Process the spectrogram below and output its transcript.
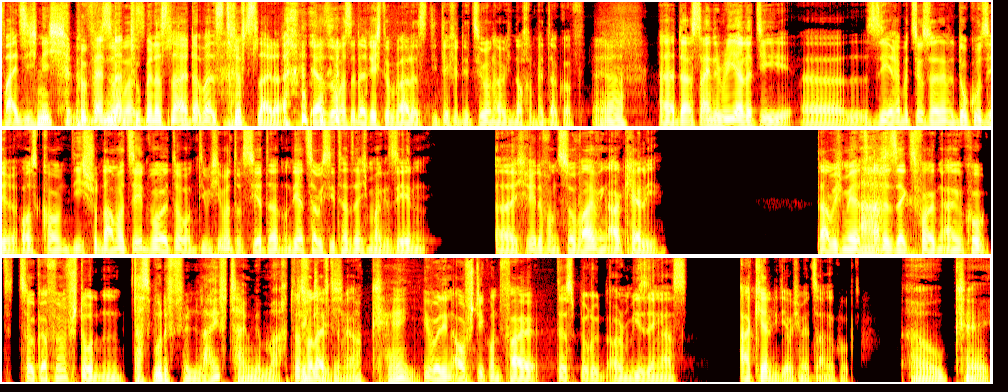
Weiß ich nicht. Wenn, dann tut mir das leid, aber es trifft's leider. Ja, sowas in der Richtung war das. Die Definition habe ich noch im Hinterkopf. ja. Äh, da ist eine Reality-Serie beziehungsweise eine Doku-Serie rausgekommen, die ich schon damals sehen wollte und die mich immer interessiert hat. Und jetzt habe ich sie tatsächlich mal gesehen. Äh, ich rede von Surviving R. Kelly. Da habe ich mir jetzt Ach. alle sechs Folgen angeguckt, circa fünf Stunden, Das wurde für Lifetime gemacht. Das war wirklich? Lifetime, ja. Okay. über den Aufstieg und Fall des berühmten R&B-Sängers R. Kelly, die habe ich mir jetzt angeguckt. Okay.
